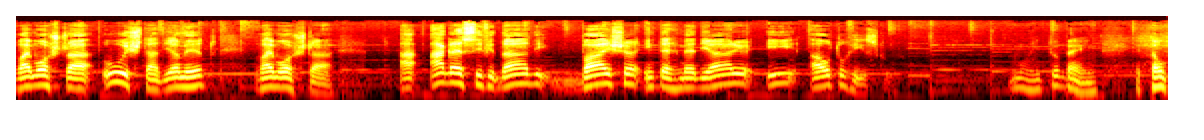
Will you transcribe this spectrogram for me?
vai mostrar o estadiamento, vai mostrar a agressividade baixa, intermediária e alto risco. Muito bem. Então,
